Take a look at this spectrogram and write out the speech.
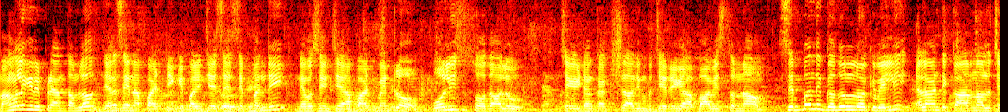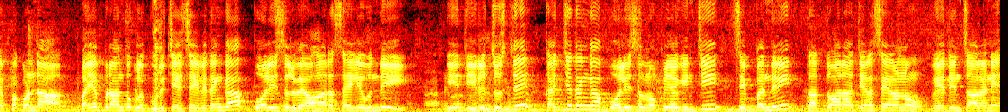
మంగళగిరి ప్రాంతంలో జనసేన పార్టీకి పనిచేసే సిబ్బంది నివసించే అపార్ట్మెంట్లో పోలీసు సోదాలు చేయడం కక్ష సాధింపు చర్యగా భావిస్తున్నాం. సిబ్బంది గదుల్లోకి వెళ్ళి ఎలాంటి కారణాలు చెప్పకుండా భయభ్రాంతులకు గురి చేసే విధంగా పోలీసుల వ్యవహార శైలి ఉంది. ఈ తీరు చూస్తే ఖచ్చితంగా పోలీసులను ఉపయోగించి సిబ్బందిని తద్వారా జనసేనను వేధించాలనే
